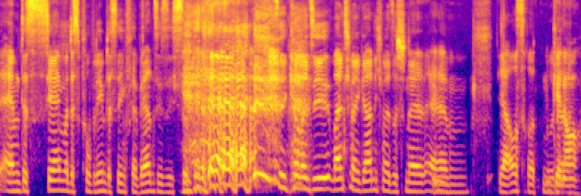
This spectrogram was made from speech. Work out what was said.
ähm, das ist ja immer das Problem, deswegen verwehren sie sich so. deswegen kann man sie manchmal gar nicht mal so schnell ähm, ja, ausrotten. Oder? Genau.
